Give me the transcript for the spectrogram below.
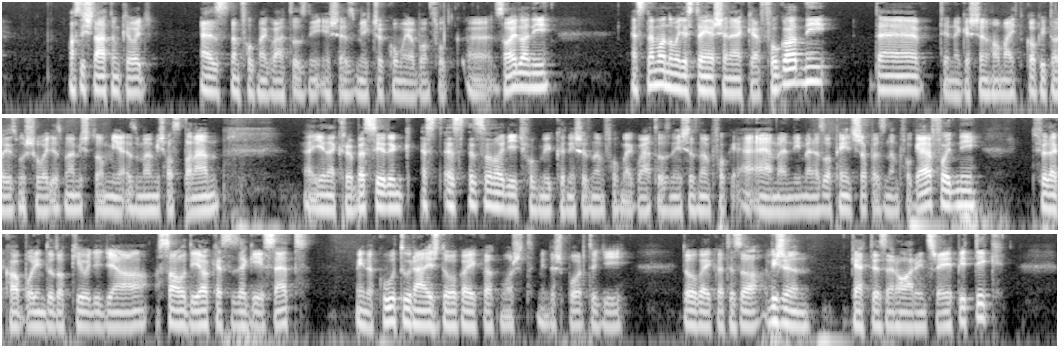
azt is látunk kell, hogy ez nem fog megváltozni, és ez még csak komolyabban fog zajlani. Ezt nem mondom, hogy ezt teljesen el kell fogadni, de ténylegesen, ha már kapitalizmusról, vagy ez már is tudom mi, ez már is használán ilyenekről beszélünk, ezt, ez, ez valahogy így fog működni, és ez nem fog megváltozni, és ez nem fog elmenni, mert ez a pénzcsap ez nem fog elfogyni, főleg ha abból indulok ki, hogy ugye a, a szaudiak ezt az egészet, mind a kulturális dolgaikat most, mind a sportügyi dolgaikat, ez a Vision 2030-ra építik,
